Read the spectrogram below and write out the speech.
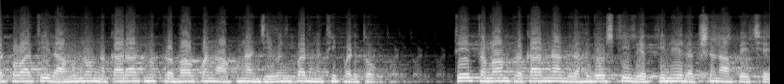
અર્પવાથી રાહુનો નકારાત્મક પ્રભાવ પણ આપના જીવન પર નથી પડતો. તે તમામ પ્રકારના ગ્રહદોષથી વ્યક્તિને રક્ષણ આપે છે.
